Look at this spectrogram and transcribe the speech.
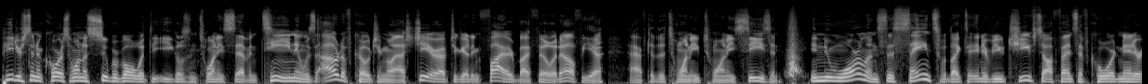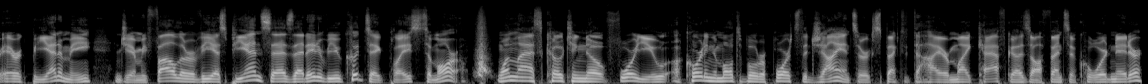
Pederson, of course, won a Super Bowl with the Eagles in 2017 and was out of coaching last year after getting fired by Philadelphia after the 2020 season. In New Orleans, the Saints would like to interview Chiefs offensive coordinator Eric Bieniemy, and Jeremy Fowler of ESPN says that interview could take place tomorrow. One last coaching note for you. According to multiple reports, the Giants are expected to hire Mike Kafka as offensive coordinator.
